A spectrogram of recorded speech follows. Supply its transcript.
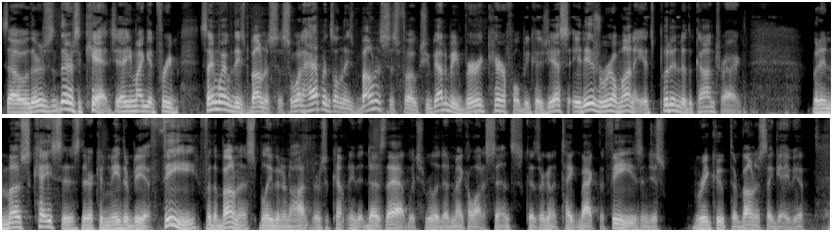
So there's there's a catch. Yeah, you might get free. Same way with these bonuses. So what happens on these bonuses, folks? You've got to be very careful because yes, it is real money. It's put into the contract, but in most cases, there can either be a fee for the bonus, believe it or not. There's a company that does that, which really doesn't make a lot of sense because they're going to take back the fees and just recoup their bonus they gave you. So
